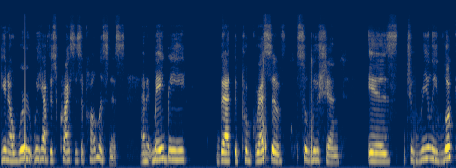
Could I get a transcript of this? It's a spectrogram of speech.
you know we're we have this crisis of homelessness and it may be that the progressive solution is to really look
